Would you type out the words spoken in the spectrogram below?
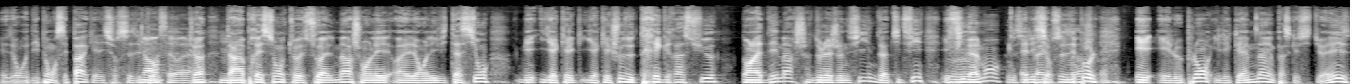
Et donc, au début, on ne sait pas qu'elle est sur ses épaules. Non, c'est vrai. Tu vois, Mhm. t'as l'impression que tu soit elle marche, soit elle est, en lévitation, mais il y, a quel- y a quelque chose de très gracieux dans la démarche de la jeune fille, de la petite fille, et Mhm. finalement, Mais elle est sur ses épaules. Et, et le plan, il est quand même dingue, parce que si tu analyses,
